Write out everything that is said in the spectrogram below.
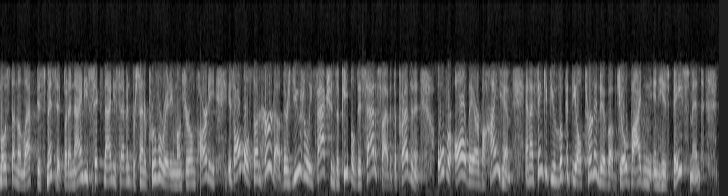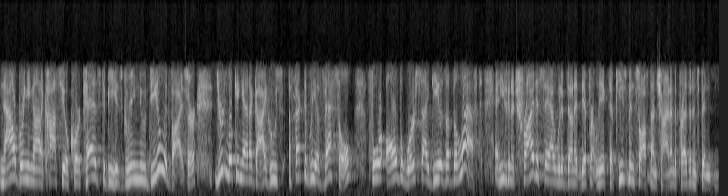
most on the left dismiss it. But a 96, 97% approval rating amongst your own party is almost unheard of. There's usually factions of people dissatisfied with the president. Overall, they are behind him. And I think if you look at the alternative of Joe Biden in his basement, now bringing on Ocasio Cortez to be his Green New Deal advisor, you're looking at a guy who's effectively a vessel for all the worst ideas of the left. And he's going to try to say, I would have done it differently, except he's been soft on China and the president's been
